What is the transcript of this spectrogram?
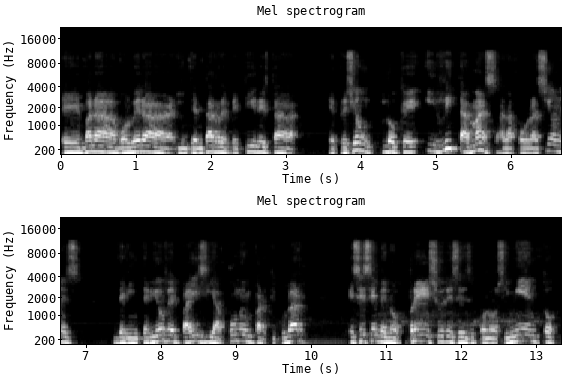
eh, van a volver a intentar repetir esta expresión. Lo que irrita más a las poblaciones del interior del país y a Puno en particular es ese menosprecio, ese desconocimiento,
